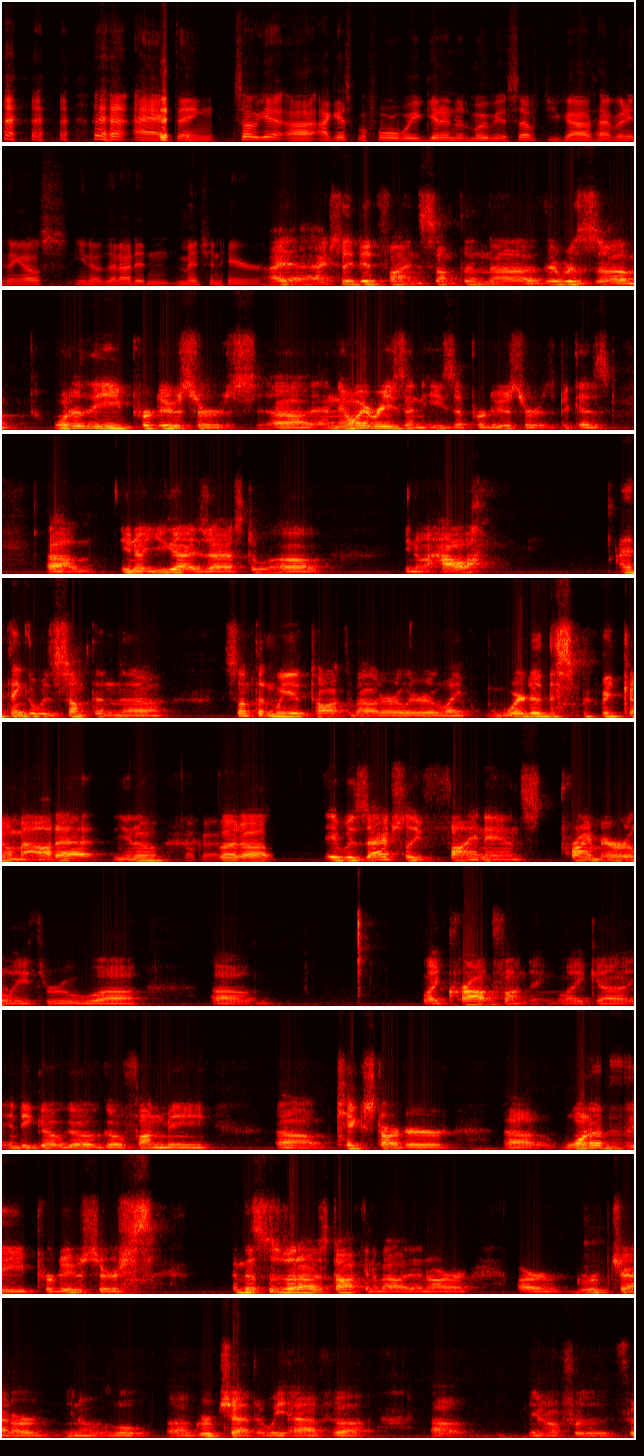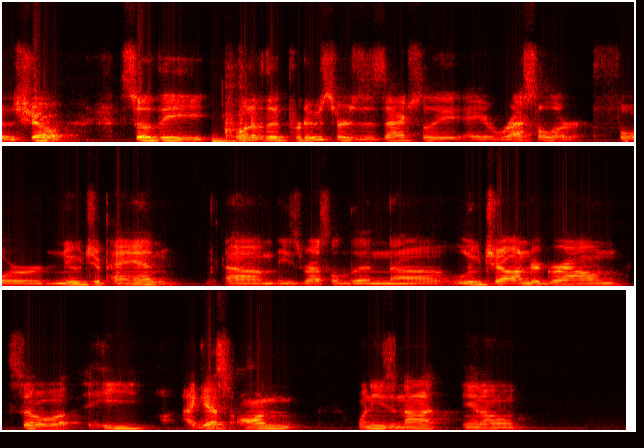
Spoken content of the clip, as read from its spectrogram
acting. So yeah, uh, I guess before we get into the movie itself, do you guys have anything else you know that I didn't mention here? I actually did find something. Uh, there was um, one of the producers, uh, and the only reason he's a producer is because um, you know you guys asked, uh, you know how. I think it was something uh, something we had talked about earlier, like where did this movie come out at, you know? Okay. But uh, it was actually financed primarily through uh, um, like crowdfunding, like uh, Indiegogo, GoFundMe, um, Kickstarter. Uh, one of the producers, and this is what I was talking about in our our group chat, our you know little uh, group chat that we have. You know for the for the show. So the one of the producers is actually a wrestler for new japan. Um, he's wrestled in uh, lucha underground. So uh, he i guess on when he's not you know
